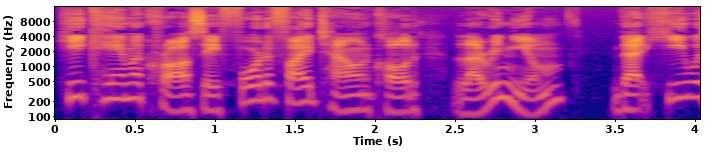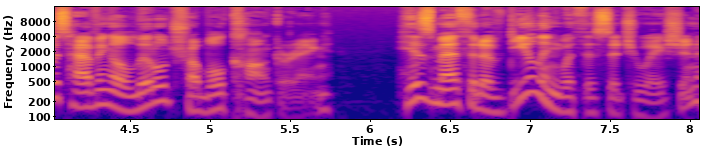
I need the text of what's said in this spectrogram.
he came across a fortified town called Larignum that he was having a little trouble conquering. His method of dealing with the situation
